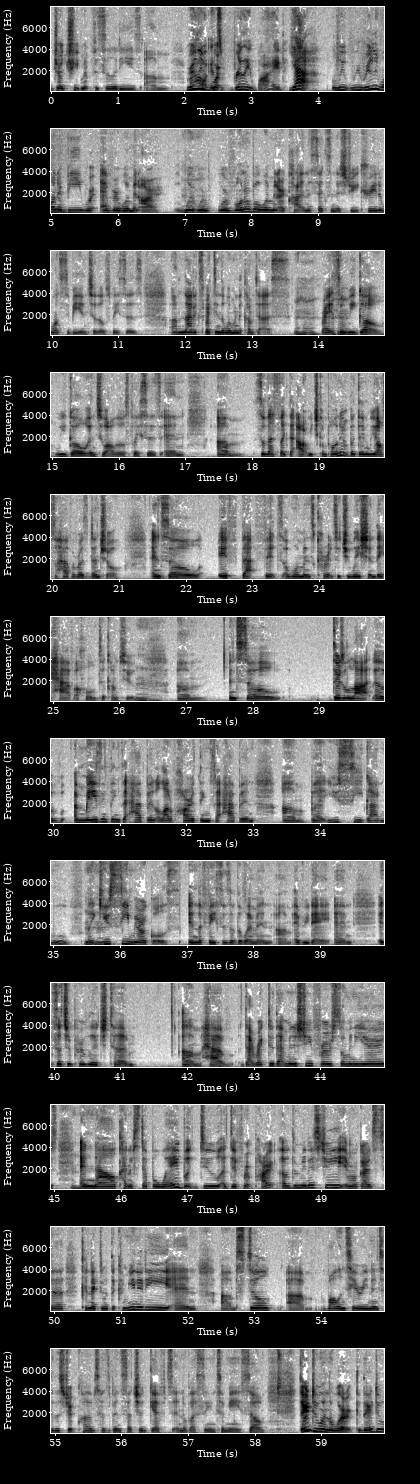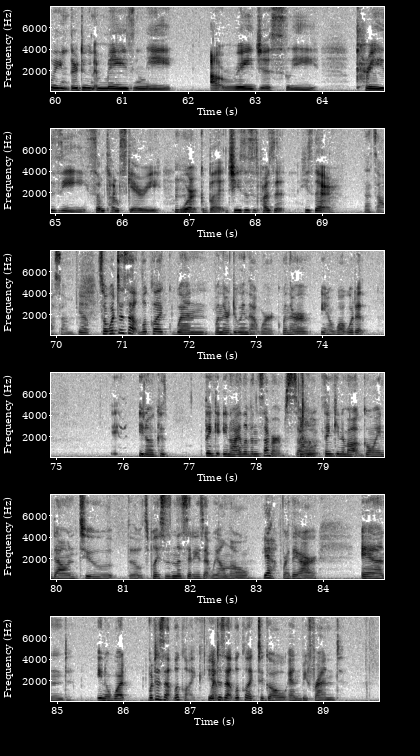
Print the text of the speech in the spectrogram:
drug treatment facilities. Um, really, wow, it's really wide. Yeah, we, we really want to be wherever women are where, where, where, vulnerable women are caught in the sex industry, Created wants to be into those spaces, um, not expecting the women to come to us, mm-hmm. right? Mm-hmm. So we go, we go into all those places, and Um, so that's like the outreach component, but then we also have a residential. And so if that fits a woman's current situation, they have a home to come to. Mm. Um, and so there's a lot of amazing things that happen, a lot of hard things that happen, um, but you see God move. Like you see miracles in the faces of the women um, every day, and it's such a privilege to um, have directed that ministry for so many years, and now kind of step away, but do a different part of the ministry in regards to connecting with the community and um, still um, volunteering into the strip clubs has been such a gift and a blessing to me. So they're doing the work. They're doing they're doing amazingly, outrageously, crazy, sometimes scary work. But Jesus is present. He's there. That's awesome. Yeah. So what does that look like when when they're doing that work? When they're, you know, what would it you know, cuz thinking, you know, I live in the suburbs. So Uh-huh. thinking about going down to those places in the cities that we all know Yeah. where they are and you know what what does that look like? Yeah. What does that look like to go and befriend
